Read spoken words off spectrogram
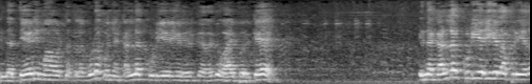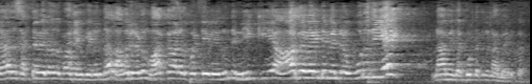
இந்த தேனி மாவட்டத்தில் கூட கொஞ்சம் கள்ளக்குடியேறிகள் இருக்கிறதுக்கு வாய்ப்பு இருக்கே. இந்த கள்ளக்குடியேறிகள் அப்படி ஏதாவது சட்டவிரோதமாக இங்கு இருந்தால் அவர்களும் வாக்காளர் பட்டியலில் இருந்து நீக்கியே ஆக வேண்டும் என்ற உறுதியை நாம் இந்த கூட்டத்தில் நாம் எடுக்கிறோம்.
